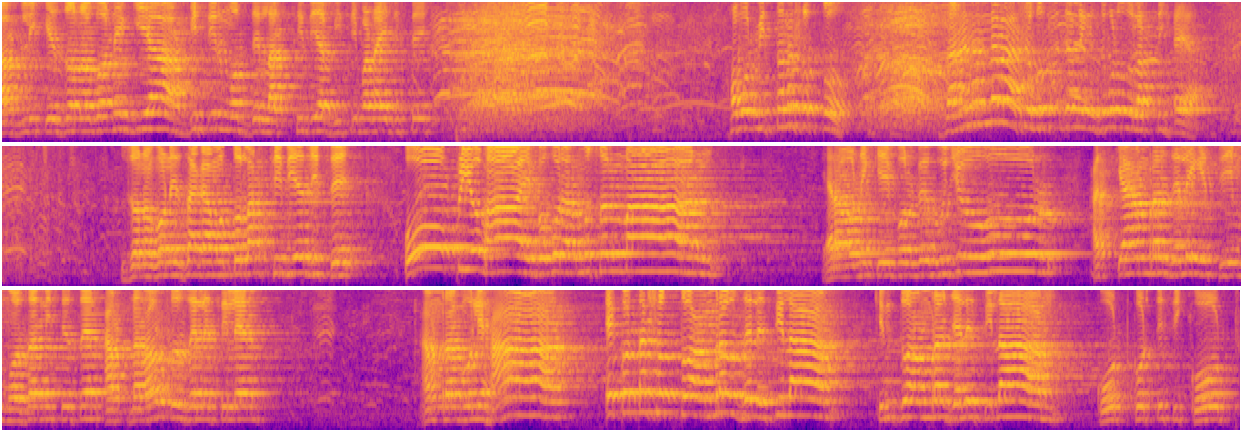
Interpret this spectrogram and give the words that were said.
পাবলিকে জনগণে গিয়া বিসির মধ্যে লাথি দিয়া বিসি বাড়াই দিছে। খবর মিথ্যা না সত্য? জানেন আপনারা? সে হসপিটালে গেছে, বড় তো লাথি খায়া। জনগণে জাগা মতো লাথি দিয়ে দিছে। ও প্রিয় ভাই, বগুড়ার মুসলমান, এরা অনেকেই বলবে, হুজুর, আজকে আমরা জেলে গেছি, মজা নিতেছেন, আপনারাও তো জেলে ছিলেন। আমরা বলি হ্যাঁ এ কথা সত্য, আমরাও জেলেছিলাম কিন্তু আমরা জেলে ছিলাম, কোর্ট করতেছি কোর্ট।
